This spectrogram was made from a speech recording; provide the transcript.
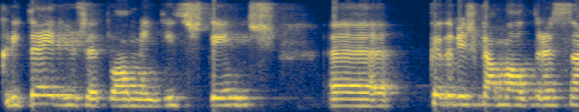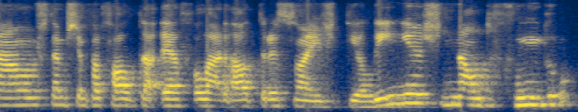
critérios atualmente existentes, uh, cada vez que há uma alteração, estamos sempre a, falta, a falar de alterações de linhas, não de fundo,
